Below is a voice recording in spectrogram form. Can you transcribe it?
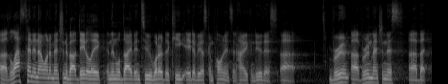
Uh, the last tenet I want to mention about Data Lake, and then we'll dive into what are the key AWS components and how you can do this. Uh, Varun, uh, Varun mentioned this, uh, but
